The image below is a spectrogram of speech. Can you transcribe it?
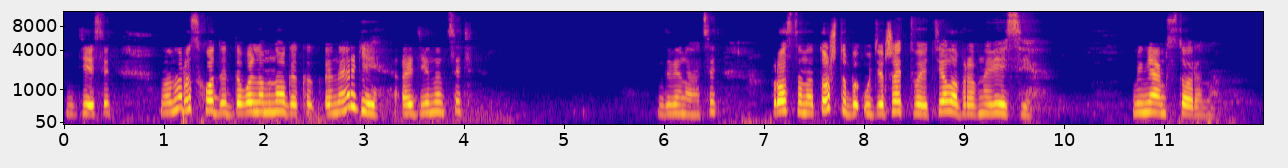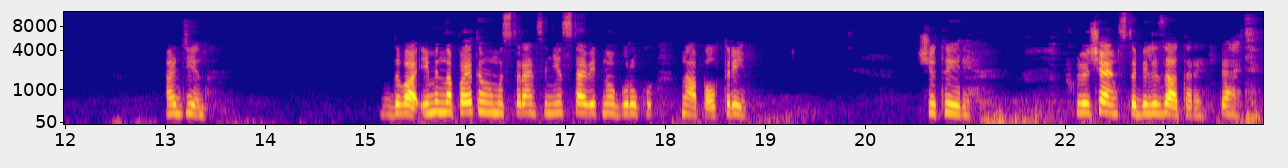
10. Но оно расходует довольно много энергии. 11. 12. Просто на то, чтобы удержать твое тело в равновесии. Меняем сторону. 1. 2. Именно поэтому мы стараемся не ставить ногу, руку на пол. 3. 4. Включаем стабилизаторы. 5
